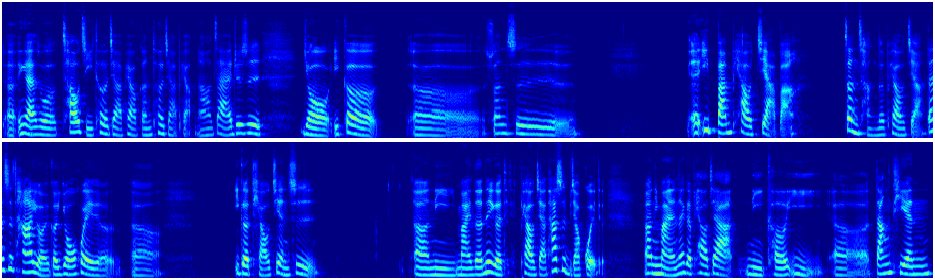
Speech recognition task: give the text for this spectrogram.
呃，应该说超级特价票跟特价票，然后再来就是有一个呃，算是呃一般票价吧。正常的票价，但是它有一个优惠的呃一个条件是，呃，你买的那个票价它是比较贵的，然后你买的那个票价，你可以呃当天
